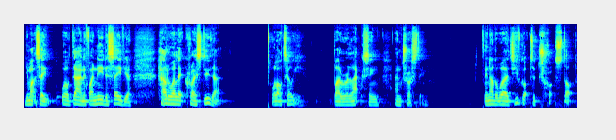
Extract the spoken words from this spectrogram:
You might say, Well, Dan, if I need a savior, how do I let Christ do that? Well, I'll tell you by relaxing and trusting. In other words, you've got to tr- stop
